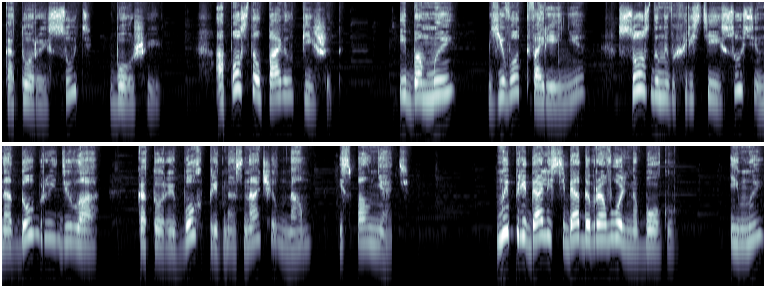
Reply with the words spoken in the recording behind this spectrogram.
которые суть Божии. Апостол Павел пишет, «Ибо мы его творение созданы во Христе Иисусе на добрые дела, которые Бог предназначил нам исполнять. Мы предали себя добровольно Богу, и мы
